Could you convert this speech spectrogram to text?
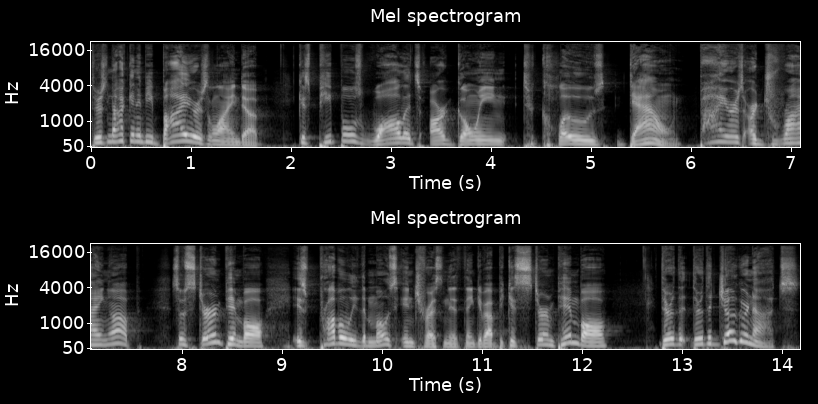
There's not going to be buyers lined up because people's wallets are going to close down. Buyers are drying up. So Stern Pinball is probably the most interesting to think about because Stern Pinball, they're the, they're the juggernauts.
